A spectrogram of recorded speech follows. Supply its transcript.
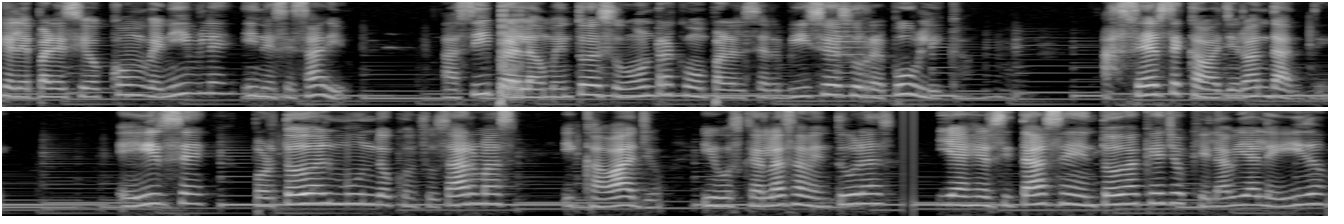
que le pareció convenible y necesario, así para el aumento de su honra como para el servicio de su república, hacerse caballero andante e irse por todo el mundo con sus armas y caballo y buscar las aventuras y a ejercitarse en todo aquello que él había leído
